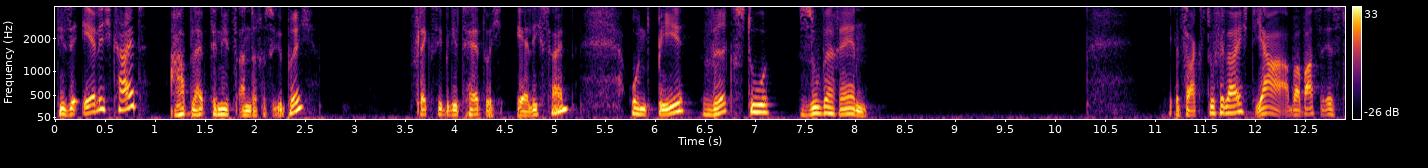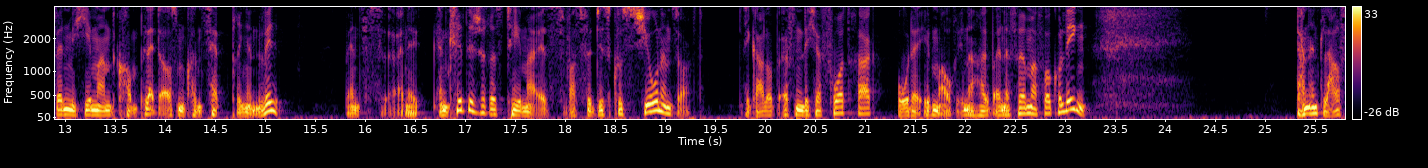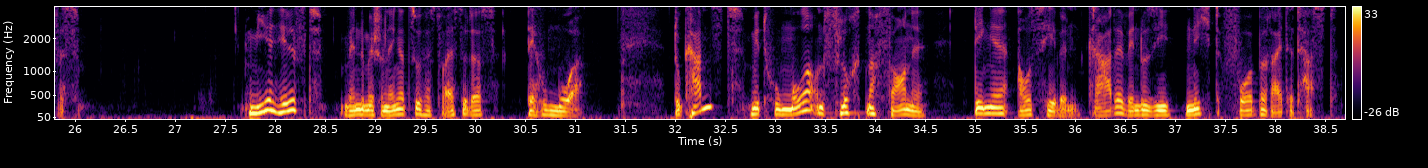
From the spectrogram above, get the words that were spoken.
Diese Ehrlichkeit, A, bleibt dir nichts anderes übrig. Flexibilität durch ehrlich sein. Und B, wirkst du souverän. Jetzt sagst du vielleicht, ja, aber was ist, wenn mich jemand komplett aus dem Konzept bringen will? Wenn es ein kritischeres Thema ist, was für Diskussionen sorgt, egal ob öffentlicher Vortrag oder eben auch innerhalb einer Firma vor Kollegen, dann entlarv es. Mir hilft, wenn du mir schon länger zuhörst, weißt du das, der Humor. Du kannst mit Humor und Flucht nach vorne Dinge aushebeln, gerade wenn du sie nicht vorbereitet hast.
